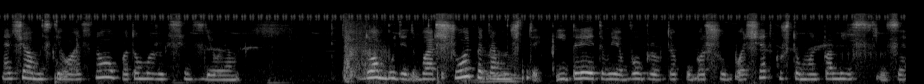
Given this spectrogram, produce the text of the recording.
Сначала мы сделаем снова, потом уже все сделаем. Так, дом будет большой, потому что и для этого я выбрал такую большую площадку, чтобы он поместился.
